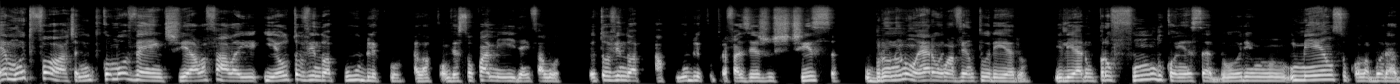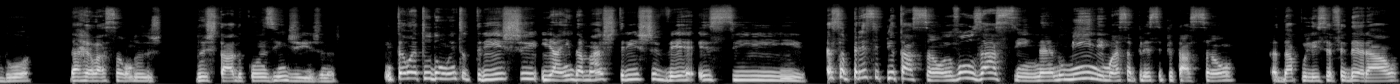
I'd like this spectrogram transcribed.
é muito forte, é muito comovente. E ela fala, e, e eu estou vindo a público, ela conversou com a Miriam e falou, eu estou vindo a, a público para fazer justiça. O Bruno não era um aventureiro, ele era um profundo conhecedor e um imenso colaborador da relação dos, do Estado com os indígenas. Então é tudo muito triste e ainda mais triste ver esse essa precipitação. Eu vou usar assim, né? No mínimo essa precipitação da Polícia Federal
